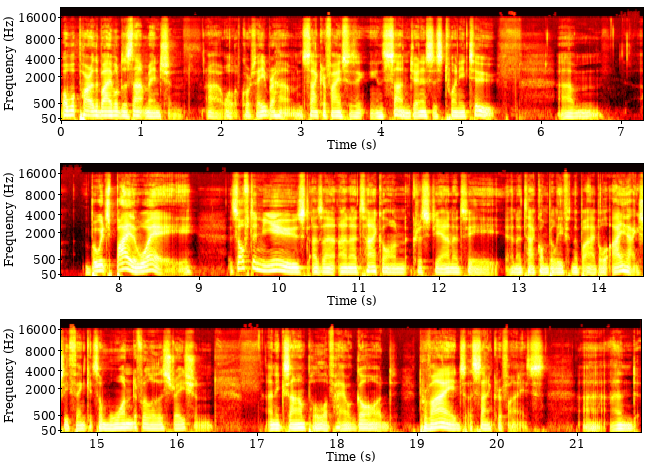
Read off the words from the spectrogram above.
Well, what part of the Bible does that mention? Uh, well, of course, Abraham sacrifices his son, Genesis 22. Um, but which, by the way, it's often used as a, an attack on Christianity, an attack on belief in the Bible. I actually think it's a wonderful illustration, an example of how God provides a sacrifice uh, and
